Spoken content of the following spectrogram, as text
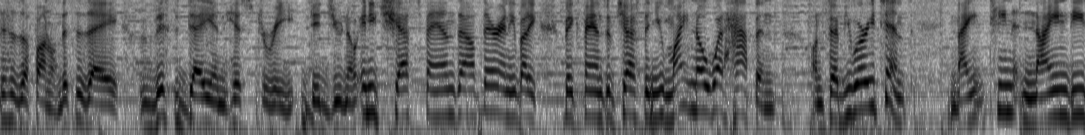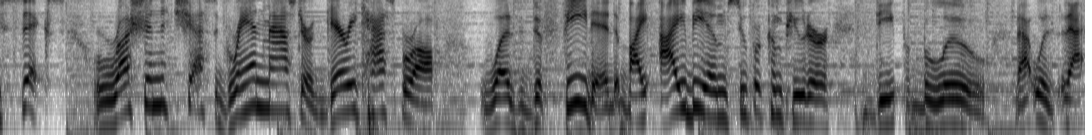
This is a fun one. This is a this day in history. Did you know? Any chess fans out there? Anybody big fans of chess? Then you might know what happened on February 10th, 1996. Russian chess grandmaster Garry Kasparov was defeated by IBM supercomputer Deep Blue. That was, that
